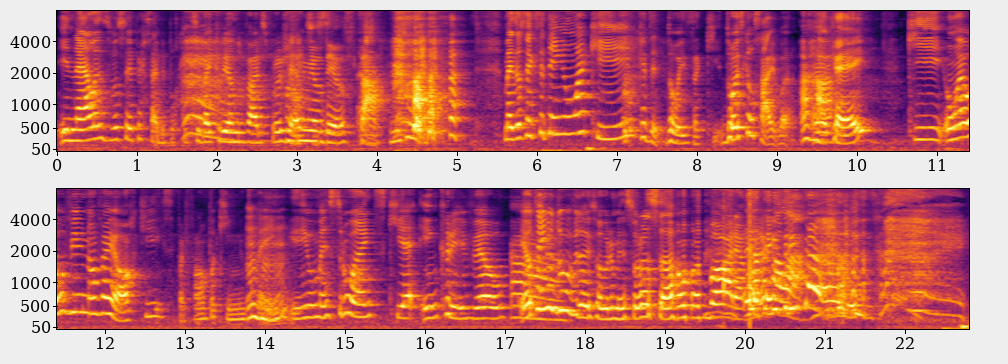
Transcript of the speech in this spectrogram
E nelas você percebe porque você vai criando vários projetos. Ai, meu Deus, tá. É, muito legal. Mas eu sei que você tem um aqui, quer dizer, dois aqui. Dois que eu saiba. Ok? que um é ouvir em Nova York, você pode falar um pouquinho também, uhum. e o Menstruantes, que é incrível. Ah. Eu tenho dúvidas sobre menstruação. Bora, bora Eu tenho falar. 30 anos.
